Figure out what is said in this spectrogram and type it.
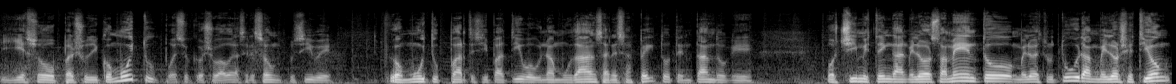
e isso prejudicou muito, por isso que o jogador da seleção, inclusive, foi muito participativo na mudança nesse aspecto, tentando que os times tenham melhor orçamento, melhor estrutura, melhor gestão,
